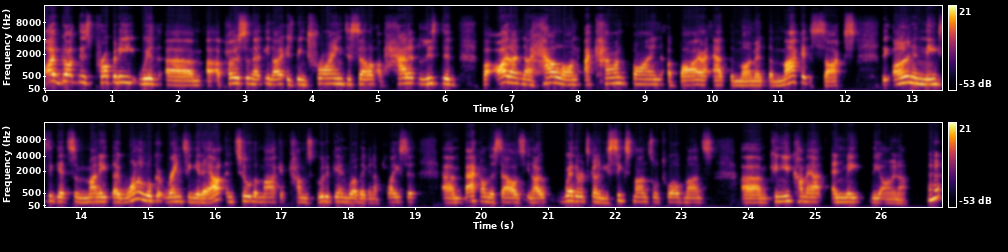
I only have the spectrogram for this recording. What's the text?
I've got this property with um, a person that you know has been trying to sell it. I've had it listed, but I don't know how long. I can't find a buyer at the moment. The market sucks. The owner needs to get some money. They want to look at renting it out until the market comes good again, where they're going to place it um, back on the sales. You know whether it's going to be six months or twelve months. Um, can you come out and meet the owner? Mm-hmm.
